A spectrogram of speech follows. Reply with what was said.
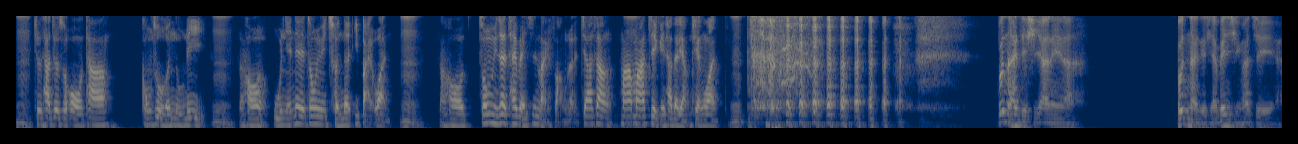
嗯，就他就说哦，他工作很努力，嗯，然后五年内终于存了一百万，嗯，然后终于在台北市买房了，加上妈妈借给他的两千万，嗯，本来就是安尼啦。本来就想变成啊这啊，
